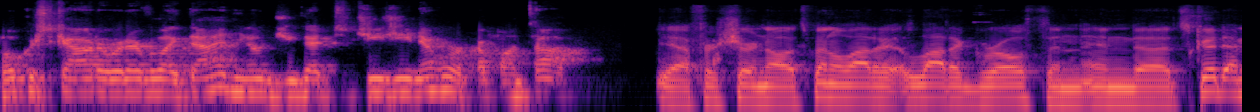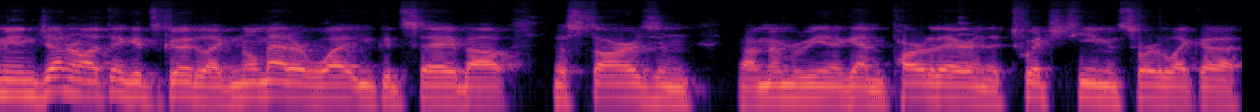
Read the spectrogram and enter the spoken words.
Poker Scout or whatever like that, you know, you got GG Network up on top. Yeah, for sure. No, it's been a lot of a lot of growth, and and uh, it's good. I mean, in general, I think it's good. Like no matter what you could say about the stars, and I remember being again part of there and the Twitch team, and sort of like a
